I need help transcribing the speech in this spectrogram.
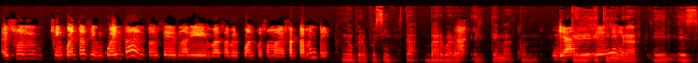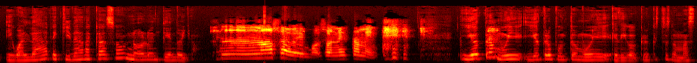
es un 50-50, entonces nadie va a saber cuántos somos exactamente. No, pero pues sí, está bárbaro el tema con Ya querer sé. equilibrar. ¿Es igualdad, equidad acaso? No lo entiendo yo. Mm, No sabemos, honestamente. Y otra muy, y otro punto muy, que digo, creo que esto es lo más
